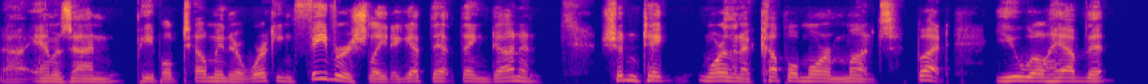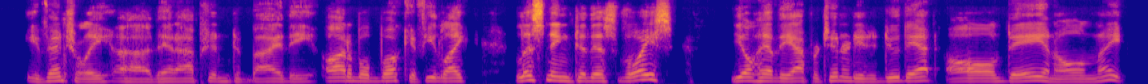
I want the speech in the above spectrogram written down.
Uh, Amazon people tell me they're working feverishly to get that thing done and shouldn't take more than a couple more months. But you will have that eventually, uh, that option to buy the Audible book. If you like listening to this voice, you'll have the opportunity to do that all day and all night.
